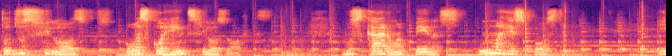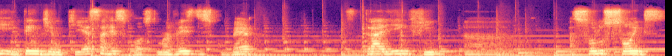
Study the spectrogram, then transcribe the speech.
todos os filósofos ou as correntes filosóficas buscaram apenas uma resposta e entendiam que essa resposta, uma vez descoberta, traria, enfim, as soluções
